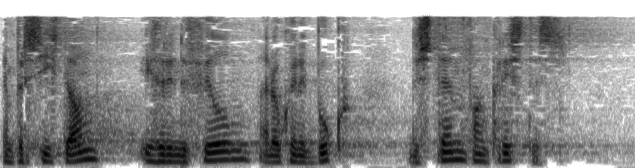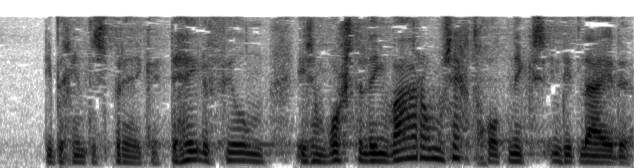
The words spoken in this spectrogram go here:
En precies dan is er in de film en ook in het boek de stem van Christus. Die begint te spreken. De hele film is een worsteling. Waarom zegt God niks in dit lijden?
